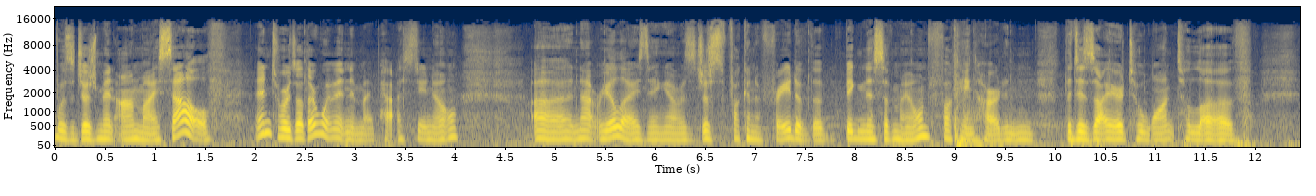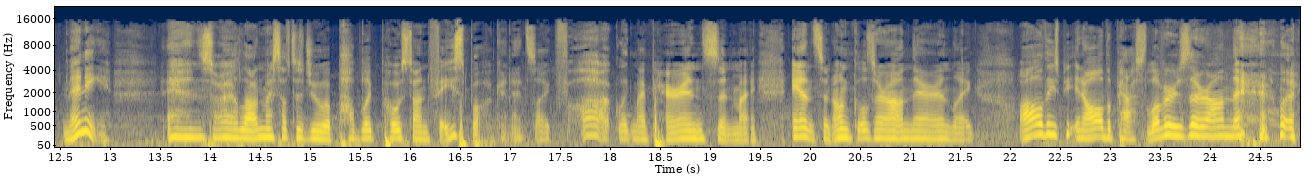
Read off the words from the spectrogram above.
was a judgment on myself and towards other women in my past. You know, uh, not realizing I was just fucking afraid of the bigness of my own fucking heart and the desire to want to love many and so I allowed myself to do a public post on Facebook. And it's like, fuck, like my parents and my aunts and uncles are on there, and like all these people, and all the past lovers are on there. like,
